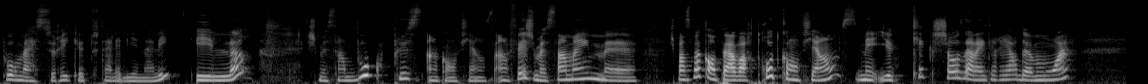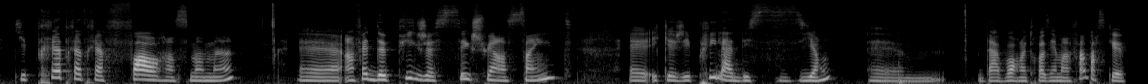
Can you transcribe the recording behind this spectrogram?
pour m'assurer que tout allait bien aller. Et là, je me sens beaucoup plus en confiance. En fait, je me sens même, euh, je pense pas qu'on peut avoir trop de confiance, mais il y a quelque chose à l'intérieur de moi qui est très, très, très fort en ce moment. Euh, en fait, depuis que je sais que je suis enceinte euh, et que j'ai pris la décision d'avoir un troisième enfant, parce que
